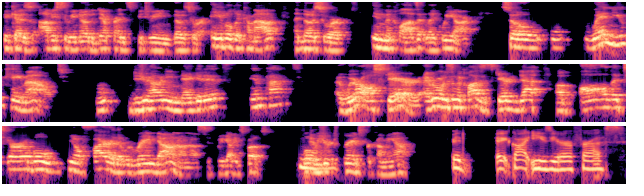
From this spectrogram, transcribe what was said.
Because obviously, we know the difference between those who are able to come out and those who are in the closet like we are. So when you came out, w- did you have any negative impact? We're all scared. Everyone was in the closet, scared to death of all the terrible, you know, fire that would rain down on us if we got exposed. What No. was your experience for coming out? it it got easier for us.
